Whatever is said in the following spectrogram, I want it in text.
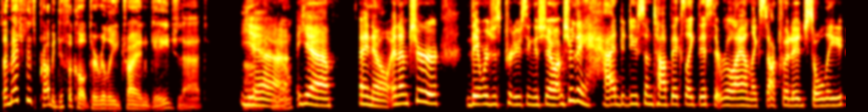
So I imagine it's probably difficult to really try and gauge that. Um, you yeah, know? yeah, I know. And I'm sure they were just producing the show. I'm sure they had to do some topics like this that rely on like stock footage solely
